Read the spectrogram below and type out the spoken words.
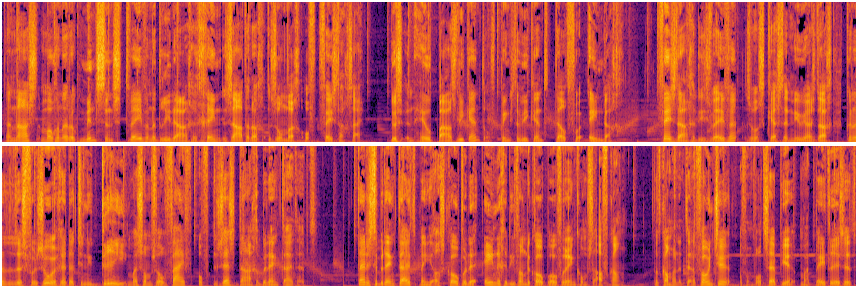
Daarnaast mogen er ook minstens twee van de drie dagen geen zaterdag, zondag of feestdag zijn. Dus een heel paasweekend of pinksterweekend telt voor één dag. Feestdagen die zweven, zoals kerst- en nieuwjaarsdag, kunnen er dus voor zorgen dat je niet drie, maar soms wel vijf of zes dagen bedenktijd hebt. Tijdens de bedenktijd ben je als koper de enige die van de koopovereenkomst af kan. Dat kan met een telefoontje of een WhatsAppje, maar beter is het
